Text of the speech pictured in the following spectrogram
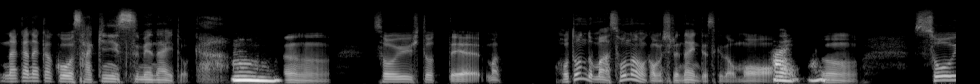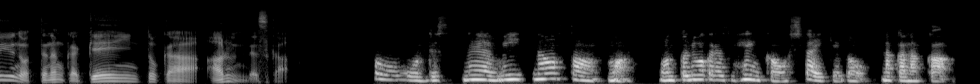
なかなかこう先に進めないとか、うん。うん、そういう人って、まあ、ほとんどまあそうなのかもしれないんですけども、はい。はいうん。そういうのってなんか原因とかあるんですか？そうですね。皆さん、まあ、本当にわかりやすい変化をしたいけど、なかなか、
